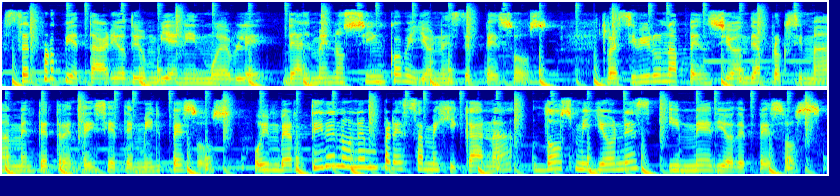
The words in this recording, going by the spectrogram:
ser propietario de un bien inmueble de al menos 5 millones de pesos, recibir una pensión de aproximadamente 37 mil pesos o invertir en una empresa mexicana 2 millones y medio de pesos.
